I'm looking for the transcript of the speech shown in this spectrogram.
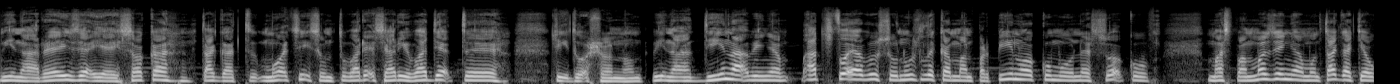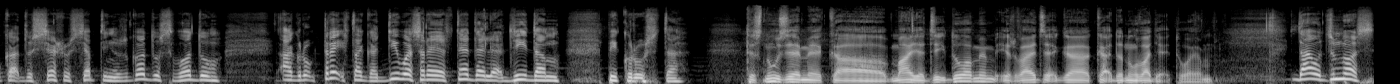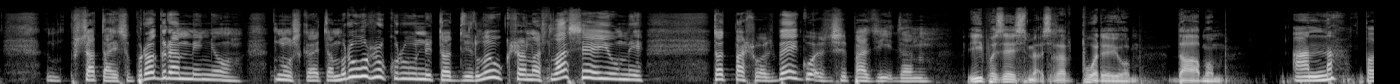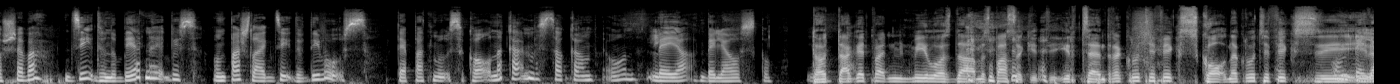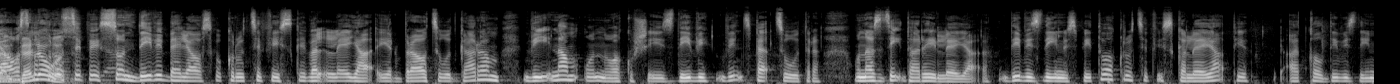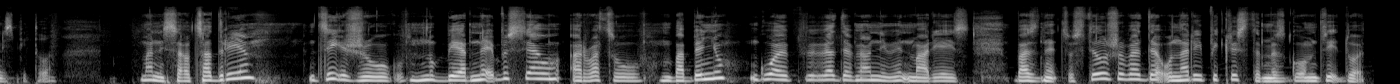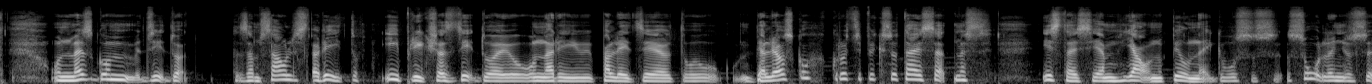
Vienā reizē, es saka, tagad mocīs, un tu varēsi arī vadīt e, dzīvošanu. Vienā dienā viņa atstoja visu un uzlika man par pienākumu, un es saku maz pa maziņam, un tagad jau kādus 6, 7 gadus vadu agrāk trīs, tagad divas reizes nedēļā dzīdam pie krusta. Tas nozīmē, ka māja dzīvojumam ir vajadzīga kāda no vadītājiem. Daudz maz sataisu programmiņu, noskaitam rūžu krūni, tad ir lūkšanas, lasējumi, tad pašos beigās pazīdam. Īpazīsimies ar porējām dāmām. Anna Poševa dzīvo no bērnības un pašlaik dzīvo divos. Tepat mūsu kolna, kā mēs sakām, un Lējā Beļausku. Tad tagad man mīlos dāmas pasakiet, ir centra krucifiks, skolna krucifiks, Un ir krucifix un divi Beļausku krucifiski. Vēl Lējā ir braucot garam vīnam un nokušīs divi, viens pēc otra. Un es dzīvo arī Lējā. Divas dienas pie to krucifiska, Lējā pie atkal divas dienas pie to. Mani sauc Adrija. Dzīvoju nu, bērnības jau ar vecu babeņu. Goju veda mani vienmēr, es baznīcu stilžu veda, un arī pie Krista mēs gojam dzīvot. Un mēs gojam dzīvot zem saules rītu. Īpriekš es dzīvoju un arī palīdzēju tu Beļausku krucifiksu taisāt. Mēs iztaisījām jaunu pilnīgi visus sūleņus,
